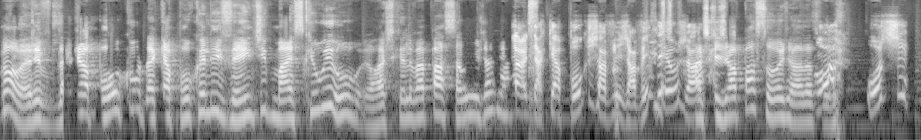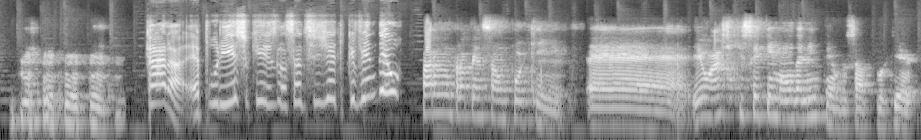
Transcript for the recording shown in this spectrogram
Não, ele, daqui a pouco, daqui a pouco ele vende mais que o Wii U. Eu acho que ele vai passar o Wii já. Ah, daqui a pouco já, já vendeu, já. acho que já passou já. Oh, Oxi! Cara, é por isso que eles lançaram desse jeito, porque vendeu. Parando pra pensar um pouquinho, é... eu acho que isso aí tem mão da Nintendo, sabe por quê?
